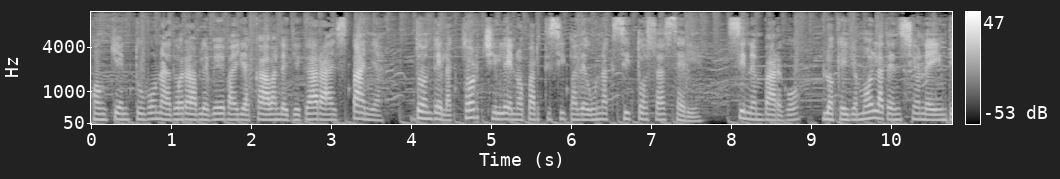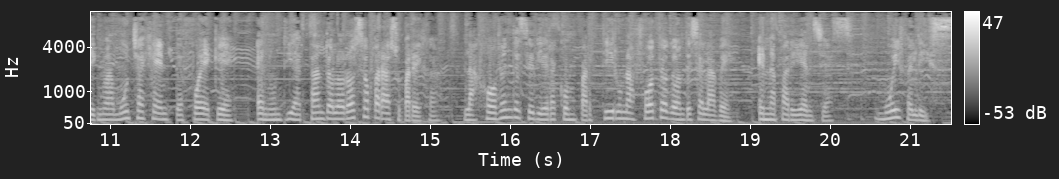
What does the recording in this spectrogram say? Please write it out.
con quien tuvo una adorable beba y acaban de llegar a España, donde el actor chileno participa de una exitosa serie. Sin embargo, lo que llamó la atención e indignó a mucha gente fue que, en un día tan doloroso para su pareja, la joven decidiera compartir una foto donde se la ve, en apariencias, muy feliz.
